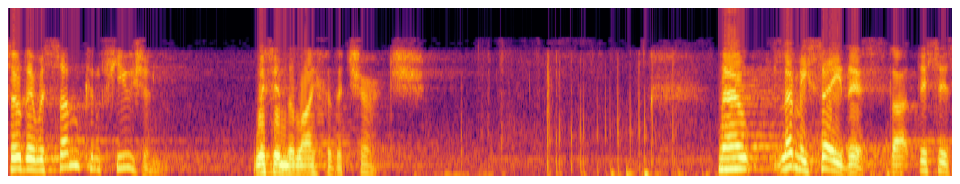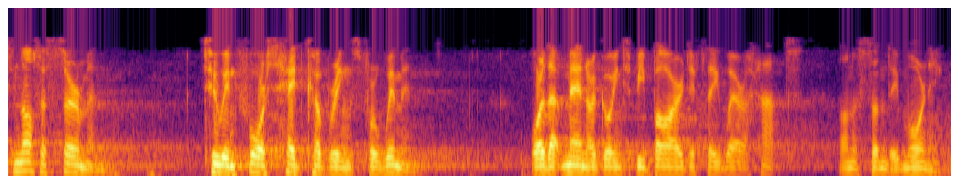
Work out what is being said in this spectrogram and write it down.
So there was some confusion within the life of the church. Now, let me say this that this is not a sermon to enforce head coverings for women, or that men are going to be barred if they wear a hat on a Sunday morning.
